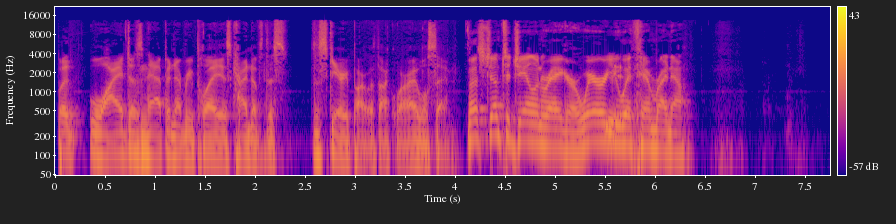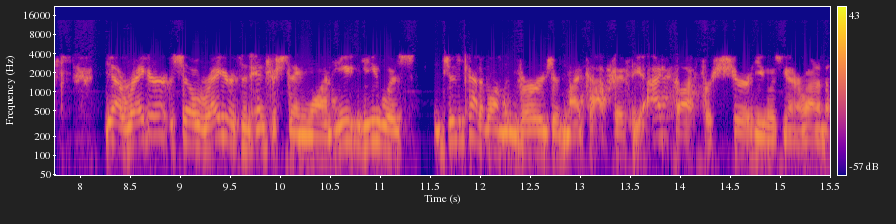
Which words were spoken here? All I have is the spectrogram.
but why it doesn't happen every play is kind of this, the scary part with Okwara, I will say. Let's jump to Jalen Reagor. Where are you with him right now? Yeah, Reagor. So Reagor is an interesting one. He he was just kind of on the verge of my top fifty. I thought for sure he was going to run in the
